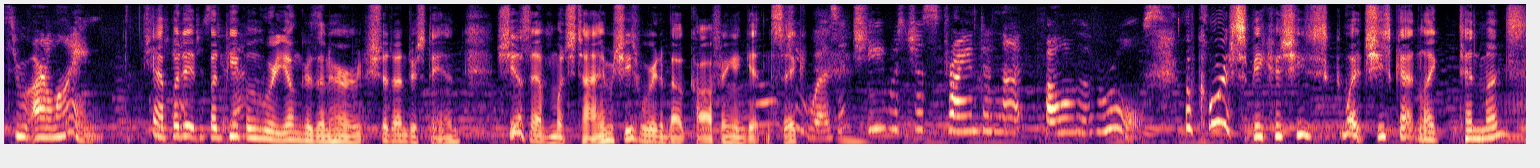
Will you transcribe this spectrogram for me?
through our line. Yeah, but it but people that. who are younger than her should understand. She doesn't have much time. She's worried about coughing and getting sick. She wasn't. She was just trying to not follow the rules. Of course, because she's what? She's got like ten months.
